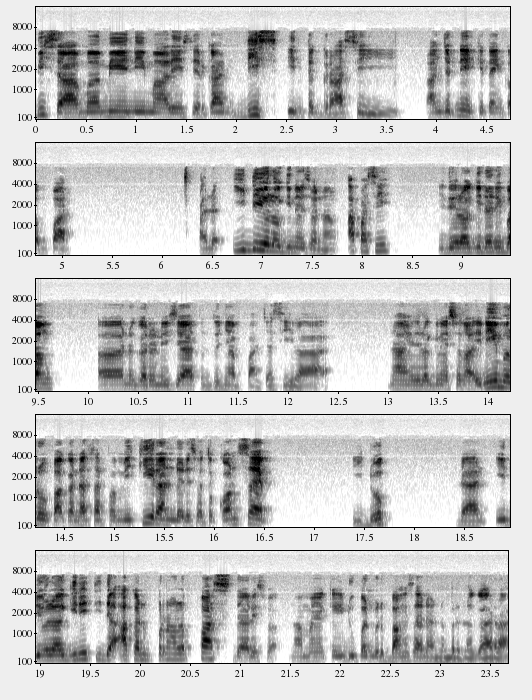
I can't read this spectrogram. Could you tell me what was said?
bisa meminimalisirkan disintegrasi. Lanjut nih kita yang keempat. Ada ideologi nasional. Apa sih ideologi dari Bank e, Negara Indonesia? Tentunya Pancasila. Nah, ideologi nasional ini merupakan dasar pemikiran dari suatu konsep hidup dan ideologi ini tidak akan pernah lepas dari namanya kehidupan berbangsa dan bernegara.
